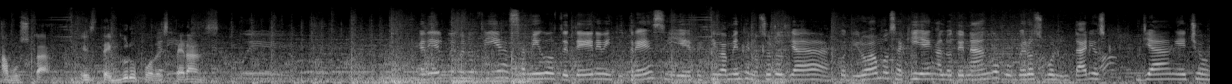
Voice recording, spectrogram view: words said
a buscar este grupo de esperanza. Gadiel, muy buenos días amigos de TN23 y efectivamente nosotros ya continuamos aquí en Alotenango, bomberos voluntarios ya han hecho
